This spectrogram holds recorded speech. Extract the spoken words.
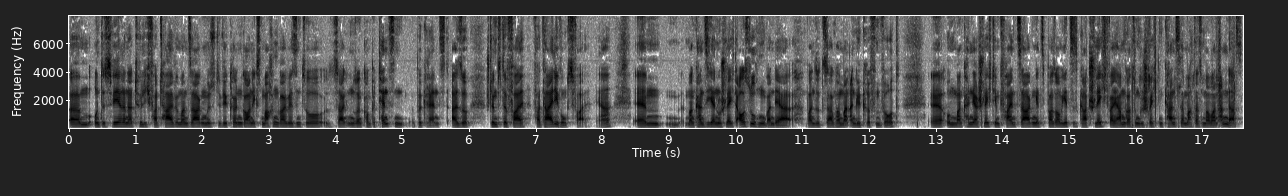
Ähm, und es wäre natürlich fatal, wenn man sagen müsste, wir können gar nichts machen, weil wir sind so sozusagen in unseren Kompetenzen begrenzt. Also schlimmste Fall Verteidigungsfall. Ja? Ähm, man kann sich ja nur schlecht aussuchen, wann der, wann sozusagen, wann man angegriffen wird. Äh, und man kann ja schlecht dem Feind sagen, jetzt pass auf, jetzt ist gerade schlecht, weil wir haben gerade so einen geschwächten Kanzler, mach das mal wann anders.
